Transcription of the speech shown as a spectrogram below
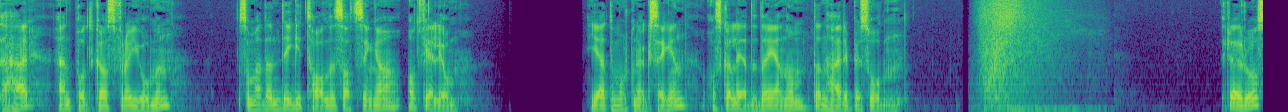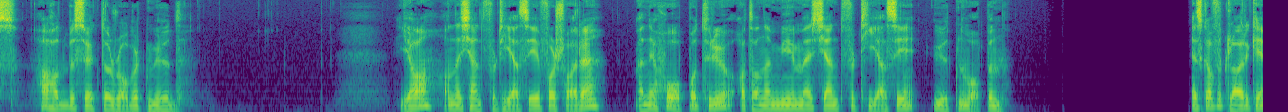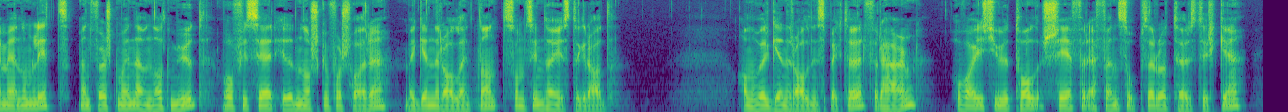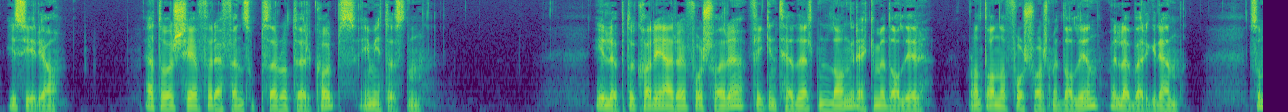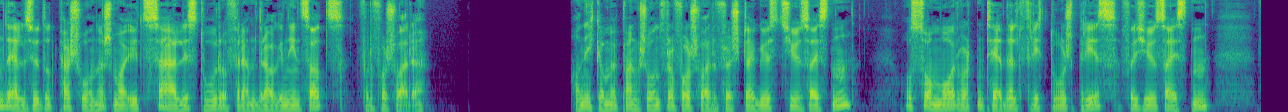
Det her er en podkast fra Jomen, som er den digitale satsinga åt Fjelljom. Jeg heter Morten Økseggen og skal lede deg gjennom denne episoden. Røros har hatt besøk av Robert Mood. Ja, han er kjent for tida si i Forsvaret, men jeg håper og tror at han er mye mer kjent for tida si uten våpen. Jeg skal forklare hva jeg mener om litt, men først må jeg nevne at Mood var offiser i det norske forsvaret med generalløytnant som sin høyeste grad. Han var generalinspektør for Hæren og var i 2012 sjef for FNs observatørstyrke i Syria, etter å være sjef for FNs observatørkorps i Midtøsten. I løpet av karrieren i Forsvaret fikk han tildelt en lang rekke medaljer, blant annet Forsvarsmedaljen med Løberggren, som deles ut til personer som har ytt særlig stor og fremdragende innsats for Forsvaret. Han gikk av med pensjon fra Forsvaret 1. august 2016, og samme år ble han tildelt Fritt Ords pris for 2016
